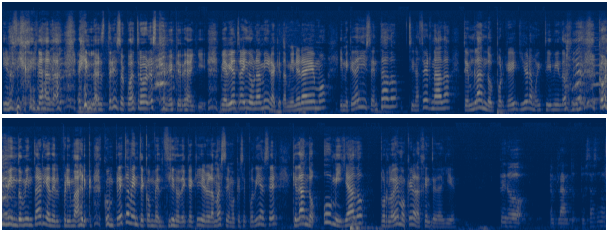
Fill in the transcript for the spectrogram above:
y no dije nada en las tres o cuatro horas que me quedé allí. Me había traído una amiga que también era emo y me quedé allí sentado, sin hacer nada, temblando porque yo era muy tímido, con mi indumentaria del Primark, completamente convencido de que aquello era lo más emo que se podía ser, quedando humillado por lo emo que era la gente de allí. Pero, en plan, tú, estás todo el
